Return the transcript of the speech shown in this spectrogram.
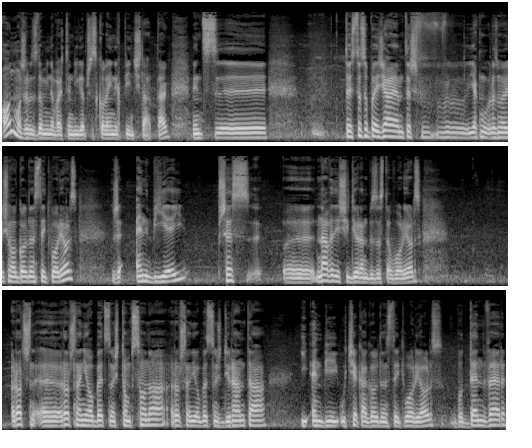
on może zdominować tę ligę przez kolejnych pięć lat, tak? Więc yy, to jest to, co powiedziałem też, w, jak rozmawialiśmy o Golden State Warriors, że NBA przez, yy, nawet jeśli Durant by został Warriors, roczne, yy, roczna nieobecność Thompsona, roczna nieobecność Duranta i NBA ucieka Golden State Warriors, bo Denver,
